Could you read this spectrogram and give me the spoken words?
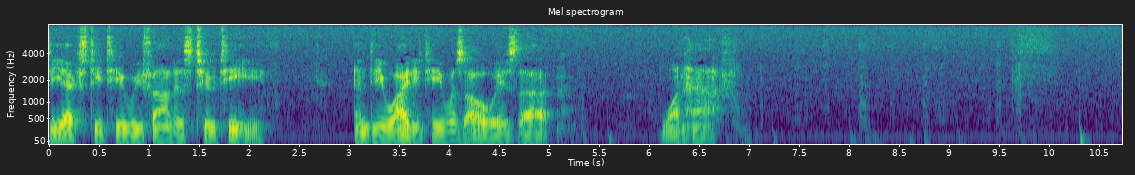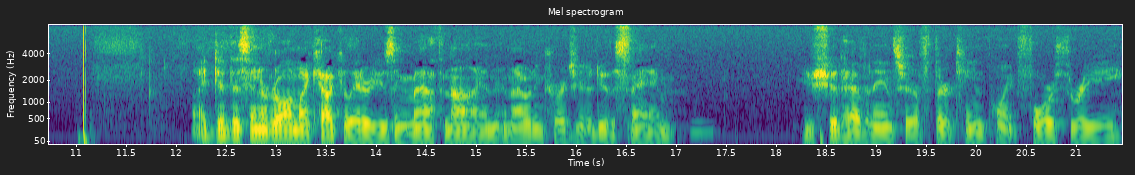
dx dt we found is 2t, and dy dt was always that 1 half. I did this integral on my calculator using Math 9, and I would encourage you to do the same. You should have an answer of 13.43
